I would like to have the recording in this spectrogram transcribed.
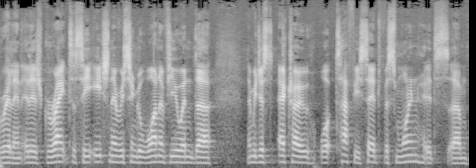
Brilliant. It is great to see each and every single one of you. And uh, let me just echo what Taffy said this morning. It's, um,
